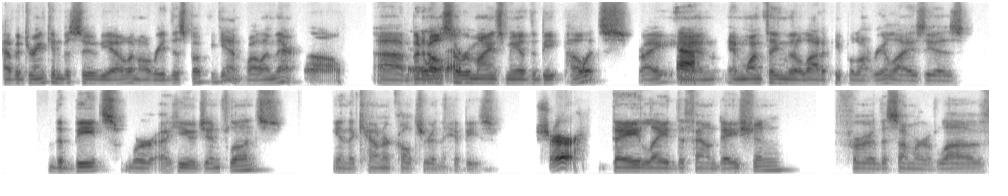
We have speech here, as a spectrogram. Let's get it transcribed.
have a drink in Vesuvio, and I'll read this book again while I'm there. Oh. Uh, but it also that. reminds me of the beat poets, right? Yeah. And and one thing that a lot of people don't realize is the beats were a huge influence in the counterculture and the hippies. Sure. They laid the foundation for the summer of love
